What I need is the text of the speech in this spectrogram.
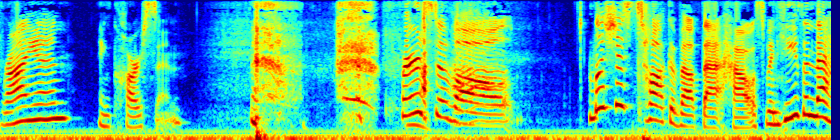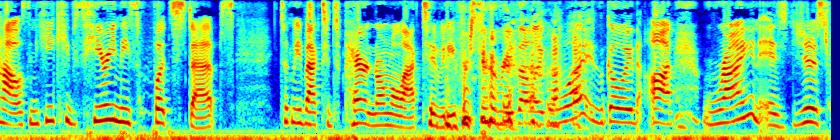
Ryan and Carson. First of all, let's just talk about that house. When he's in the house and he keeps hearing these footsteps, took me back to paranormal activity for some reason. I'm like, what is going on? Ryan is just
